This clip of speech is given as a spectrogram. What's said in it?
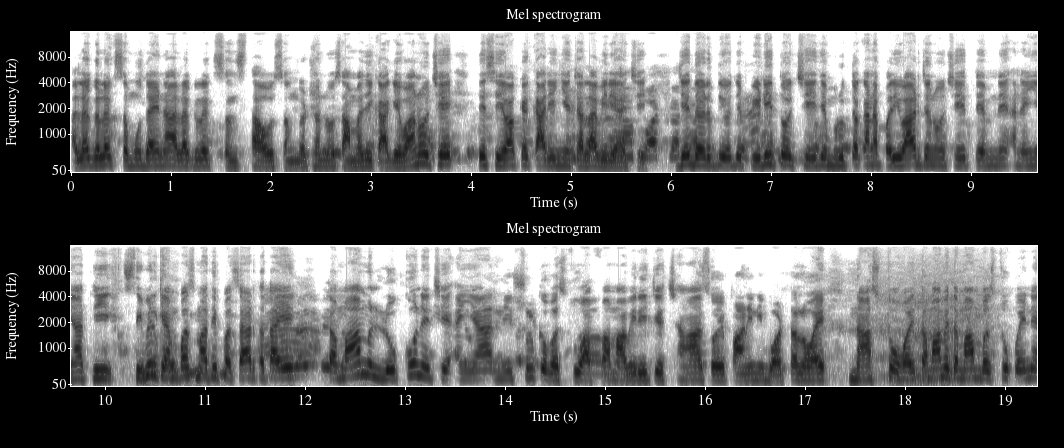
અલગ અલગ સમુદાયના અલગ અલગ સંસ્થાઓ, સંગઠનો, સામાજિક આગેવાનો છે, તે સેવાકીય કાર્ય અહીંયા ચલાવી રહ્યા છે. જે દર્દીઓ, જે પીડિતો છે, જે મૃતકાના પરિવારજનો છે, તેમને અને અહીંયાથી સિવિલ કેમ્પસમાંથી પસાર થતા એ તમામ લોકોને છે અહીંયા નિઃશુલ્ક વસ્તુ આપવામાં આવી રહી છે. છાશ હોય, પાણીની બોટલ હોય, નાસ્તો હોય, તમામે તમામ વસ્તુ કોઈને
